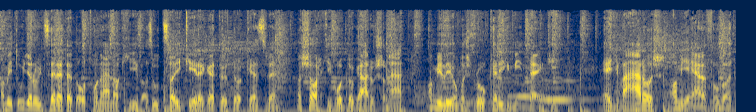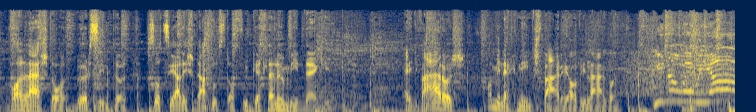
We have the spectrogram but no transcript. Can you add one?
amit ugyanúgy szeretett otthonának hív az utcai kéregetőtől kezdve, a sarki hoddogáruson át, a milliómos brókerig mindenki. Egy város, ami elfogad vallástól, bőrszintől, szociális státusztól függetlenül mindenkit. Egy város, aminek nincs párja a világon. You know where we are.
